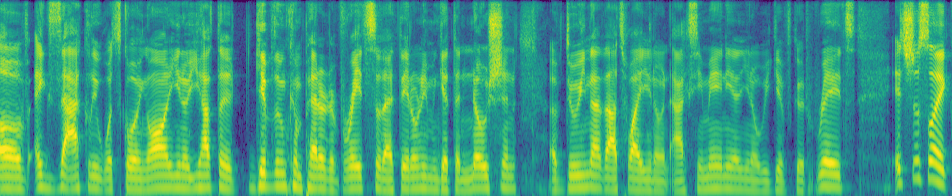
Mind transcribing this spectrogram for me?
of exactly what's going on. You know, you have to give them competitive rates so that they don't even get the notion of doing that. That's why, you know, in Axiemania, you know, we give good rates. It's just like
